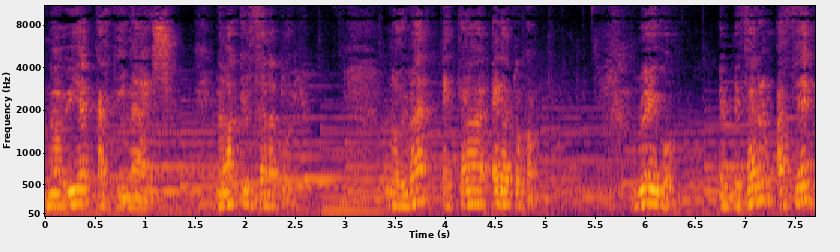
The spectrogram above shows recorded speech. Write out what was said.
no había casi nada eso, nada más que el sanatorio. Lo demás estaba, era todo campo. Luego empezaron a hacer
